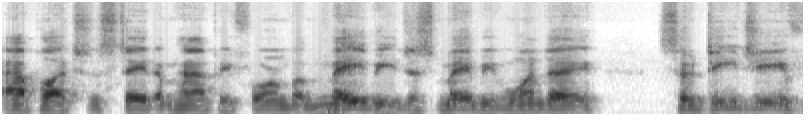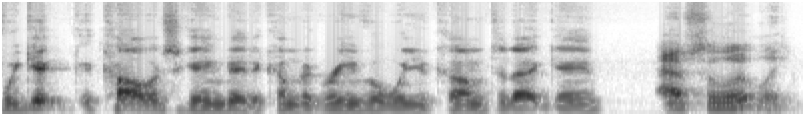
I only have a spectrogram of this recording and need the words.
Appalachian State. I'm happy for them, but maybe, just maybe one day. So, DG, if we get college game day to come to Greenville, will you come to that game? Absolutely.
